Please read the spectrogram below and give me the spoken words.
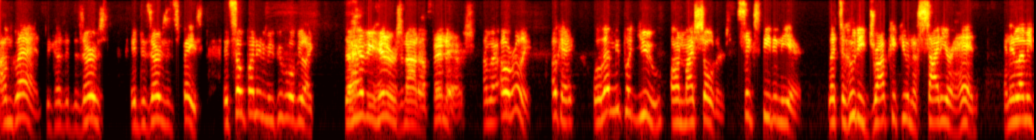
I'm glad because it deserves it deserves its space. It's so funny to me. People will be like, "The heavy hitter's not a finish." I'm like, "Oh, really? Okay. Well, let me put you on my shoulders, six feet in the air. Let Tehuti drop kick you in the side of your head, and then let me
